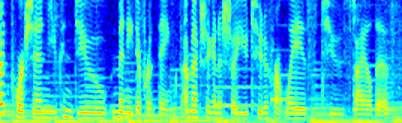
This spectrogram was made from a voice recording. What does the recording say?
Front portion, you can do many different things. I'm actually going to show you two different ways to style this.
